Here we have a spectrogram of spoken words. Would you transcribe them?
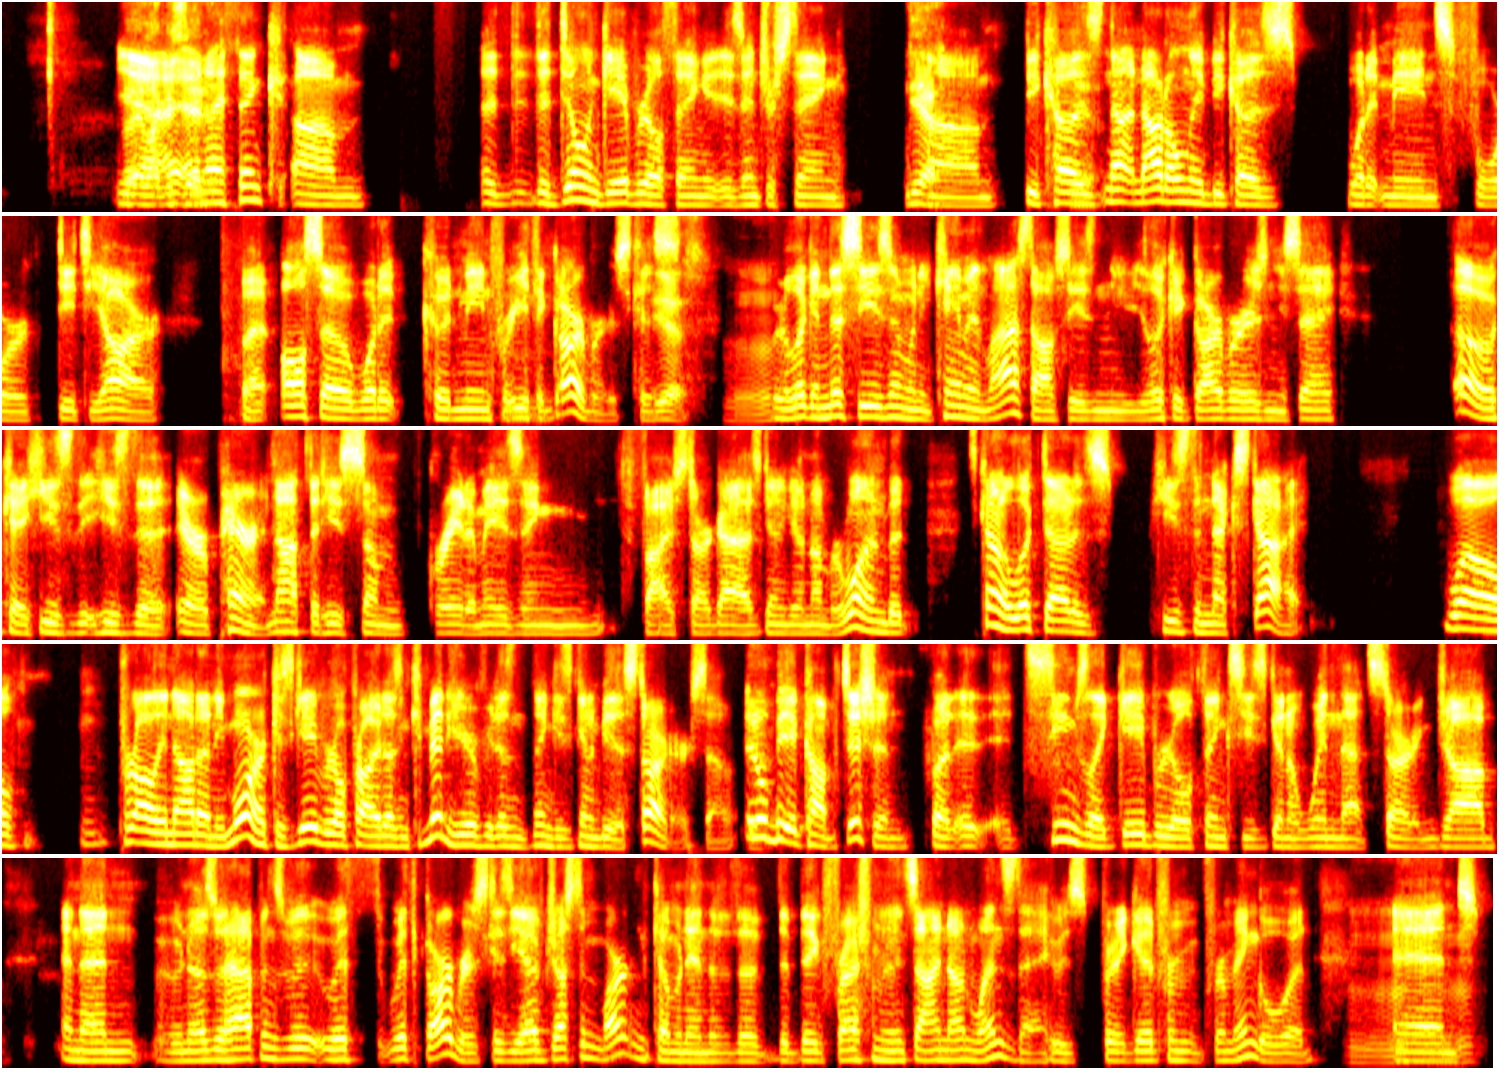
yeah, right, like I and I think um, the, the Dillon Gabriel thing is interesting. Yeah, um, because yeah. not not only because what it means for DTR, but also what it could mean for Ethan Garbers. Because yes. uh-huh. we are looking this season when he came in last offseason, you, you look at Garbers and you say, oh, okay, he's the he's the heir apparent. Not that he's some great, amazing five star guy is going to go number one, but it's kind of looked at as he's the next guy. Well, Probably not anymore because Gabriel probably doesn't commit here if he doesn't think he's going to be the starter. So it'll be a competition, but it, it seems like Gabriel thinks he's going to win that starting job. And then who knows what happens with with with Garbers because you have Justin Martin coming in, the, the the big freshman who signed on Wednesday, who's pretty good from from Inglewood, Mhm, and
